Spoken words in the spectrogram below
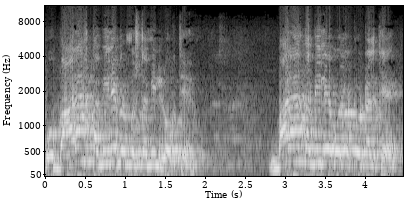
وہ بارہ قبیلے پر مشتمل لوگ تھے۔ بارہ قبیلے وہ لوگ ٹوٹل تھے۔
